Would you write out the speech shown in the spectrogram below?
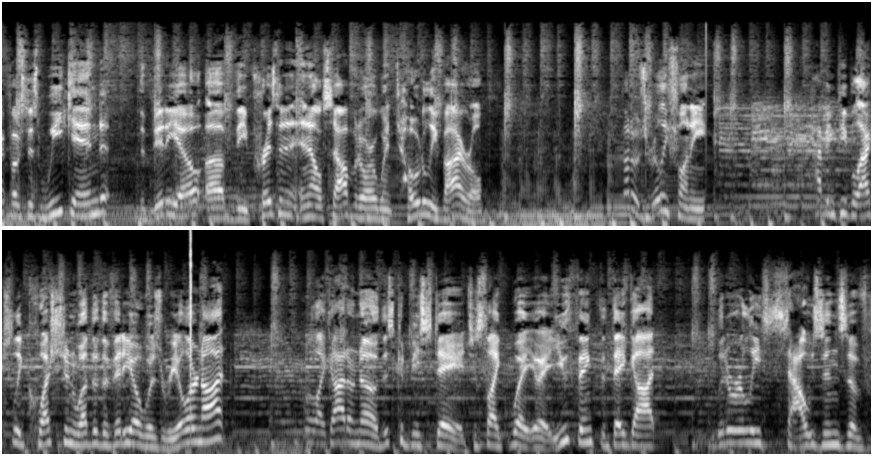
right, folks, this weekend, the video of the president in El Salvador went totally viral. I thought it was really funny having people actually question whether the video was real or not. People were like, I don't know, this could be staged. It's like, wait, wait, you think that they got literally thousands of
